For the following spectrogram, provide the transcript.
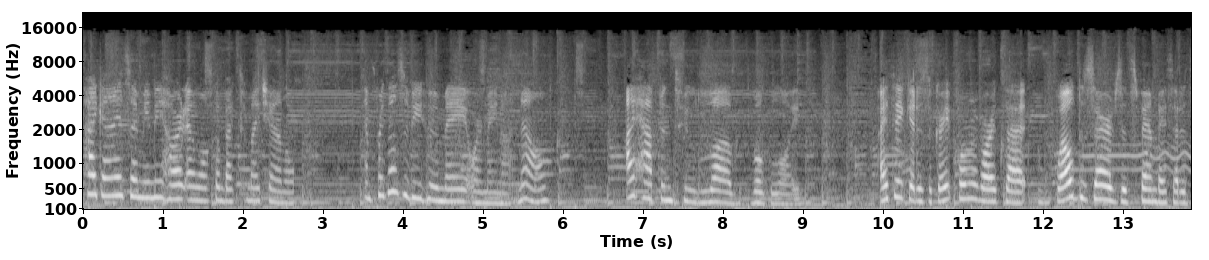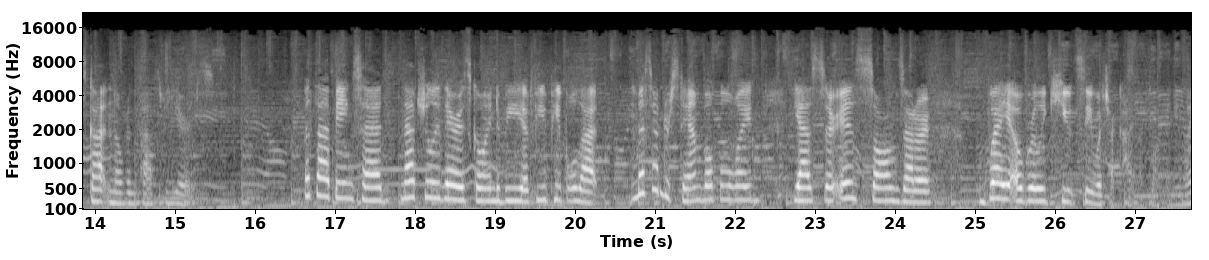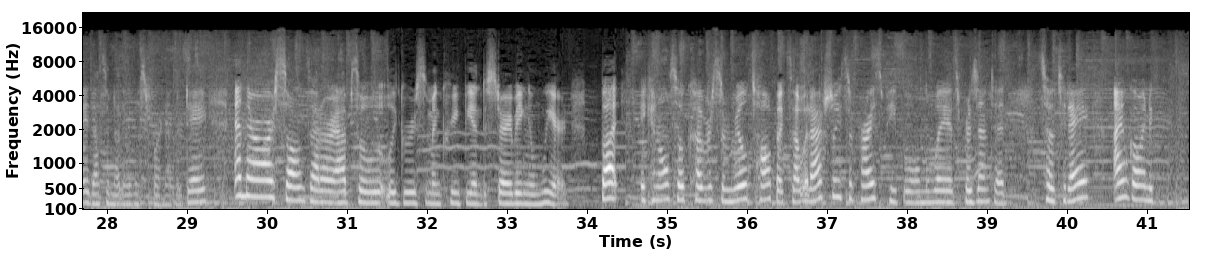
Hi guys, I'm Yumi Heart and welcome back to my channel. And for those of you who may or may not know, I happen to love Vocaloid. I think it is a great form of art that well deserves its fanbase that it's gotten over the past few years. But that being said, naturally there is going to be a few people that misunderstand Vocaloid. Yes, there is songs that are way overly cutesy, which I kind of love anyway. That's another list for another day. And there are songs that are absolutely gruesome and creepy and disturbing and weird. But it can also cover some real topics that would actually surprise people in the way it's presented. So today, I'm going to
